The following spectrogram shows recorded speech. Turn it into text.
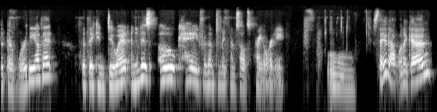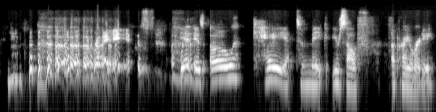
that they're worthy of it, that they can do it, and it is okay for them to make themselves priority. Ooh. Say that one again. right. It is okay to make yourself a priority.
